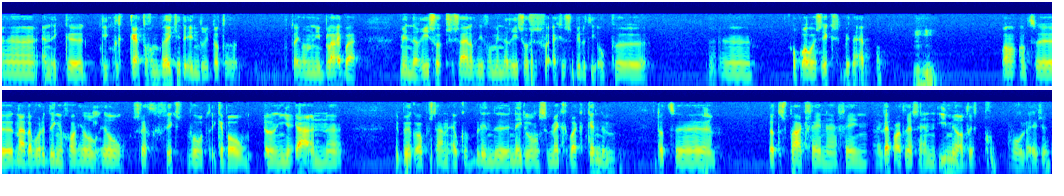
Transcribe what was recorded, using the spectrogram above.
Uh, en ik, ik krijg toch een beetje de indruk dat er op een of andere manier blijkbaar minder resources zijn. Of in ieder geval minder resources voor accessibility op, op OS X binnen Apple. Mm -hmm. Want uh, nou, daar worden dingen gewoon heel, heel slecht gefixt. Bijvoorbeeld, ik heb al een jaar een, uh, de bug openstaan. Elke blinde Nederlandse Mac-gebruiker kent hem. Dat, uh, dat de spraak geen, geen webadressen en e-mailadressen goed voorlezen.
